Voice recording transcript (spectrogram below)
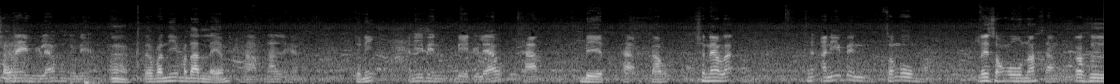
ใช่แรงอยู่แล้วของตัวนี้อ่าแต่วันนี้มาดันแหลมครับนั่นเลยครับ ตัวนี้อันนี้เป็นเบสอยู่แล้วครับ เบสครับ ครับชแนลละอันนี้เป็นสองโอห์มครับ เลยสองโอห์มเนอะสองโอห์ม ก็คือ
